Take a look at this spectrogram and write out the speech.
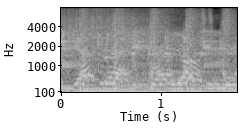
Get ready, you're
